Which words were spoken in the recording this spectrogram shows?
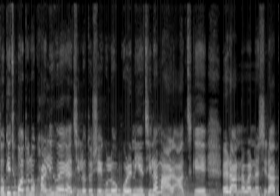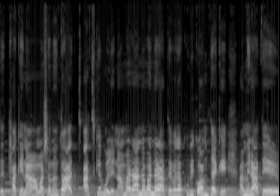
তো কিছু বোতলও খালি হয়ে গেছিল তো সেগুলো ভরে নিয়েছিলাম, আর আজকে রান্নাবান্না সে রাতে থাকে না, আমার সাধারণত আজ- আজকে বলে না, আমার রান্নাবান্না রাতেরবেলা খুবই কম থাকে। আমি রাতে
